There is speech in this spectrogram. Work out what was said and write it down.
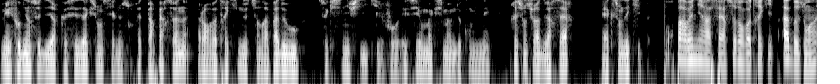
Mais il faut bien se dire que ces actions, si elles ne sont faites par personne, alors votre équipe ne tiendra pas debout, ce qui signifie qu'il faut essayer au maximum de combiner pression sur adversaire et action d'équipe. Pour parvenir à faire ce dont votre équipe a besoin,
